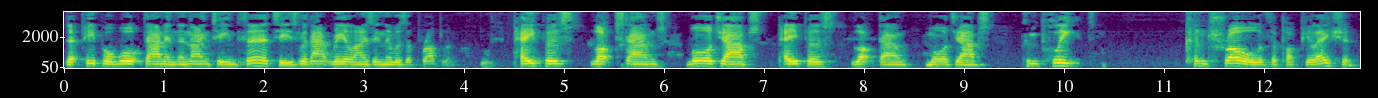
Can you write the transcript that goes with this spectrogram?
that people walked down in the 1930s without realizing there was a problem. Papers, lockdowns, more jabs, papers, lockdown, more jabs complete control of the population.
